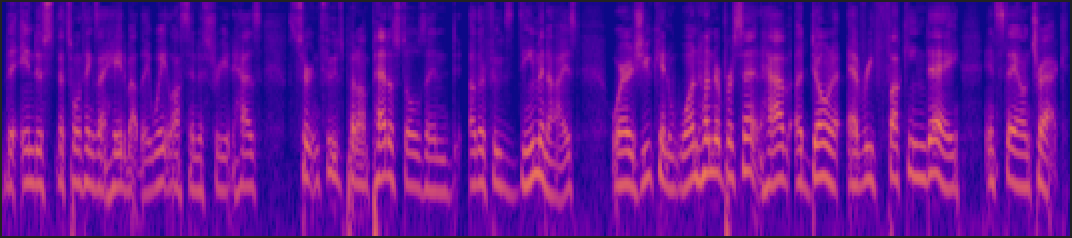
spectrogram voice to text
the industry. That's one of the things I hate about the weight loss industry. It has certain foods put on pedestals and other foods demonized, whereas you can 100% have a donut every fucking day and stay on track.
